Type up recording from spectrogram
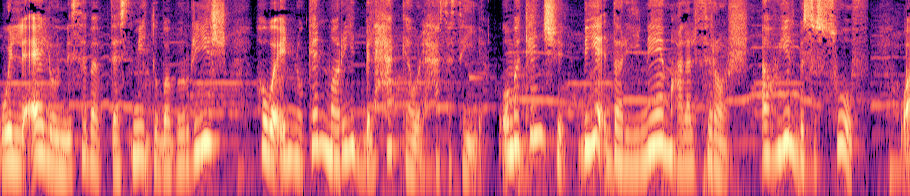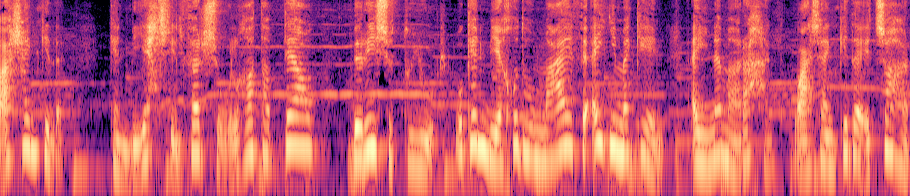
واللي قالوا إن سبب تسميته بابو الريش هو إنه كان مريض بالحكة والحساسية. وما كانش بيقدر ينام على الفراش أو يلبس الصوف. وعشان كده كان بيحشي الفرش والغطا بتاعه بريش الطيور. وكان بياخدهم معاه في أي مكان أينما رحل. وعشان كده اتشهر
